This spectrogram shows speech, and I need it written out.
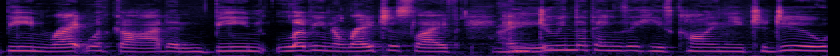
being right with God and being living a righteous life right. and doing the things that he's calling you to do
